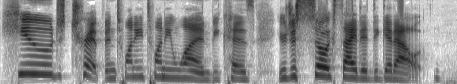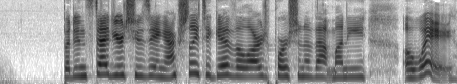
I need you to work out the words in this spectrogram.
huge trip in 2021 because you're just so excited to get out. But instead, you're choosing actually to give a large portion of that money away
